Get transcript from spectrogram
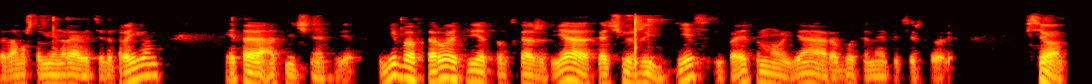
потому что мне нравится этот район, это отличный ответ. Либо второй ответ, он скажет, я хочу жить здесь, и поэтому я работаю на этой территории. Все.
